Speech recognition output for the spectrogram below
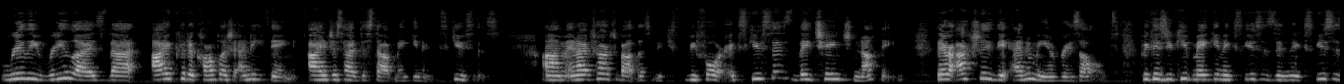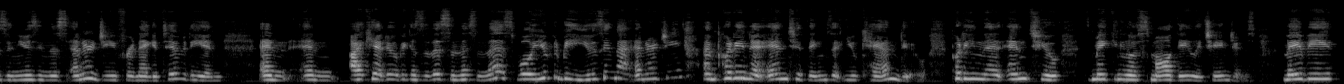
really realize that I could accomplish anything. I just had to stop making excuses. Um, and I've talked about this before. Excuses, they change nothing. They're actually the enemy of results because you keep making excuses and excuses and using this energy for negativity and, and, and I can't do it because of this and this and this. Well, you could be using that energy and putting it into things that you can do, putting it into making those small daily changes. Maybe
